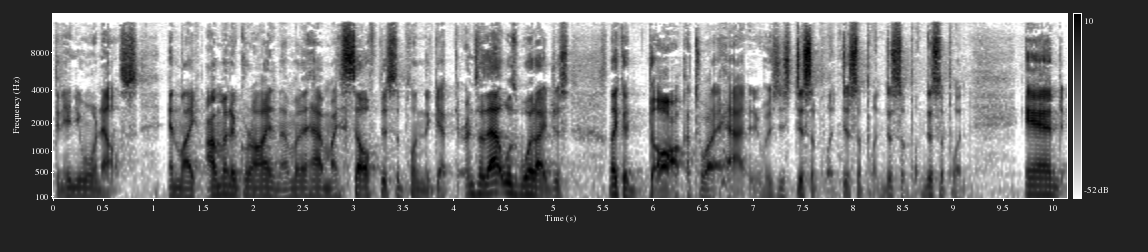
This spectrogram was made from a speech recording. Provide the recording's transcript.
than anyone else. And like, I'm going to grind and I'm going to have my self discipline to get there. And so that was what I just, like a dog, that's what I had. It was just discipline, discipline, discipline, discipline. And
